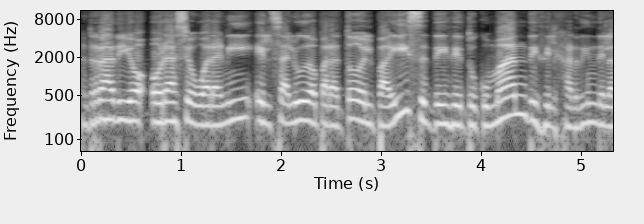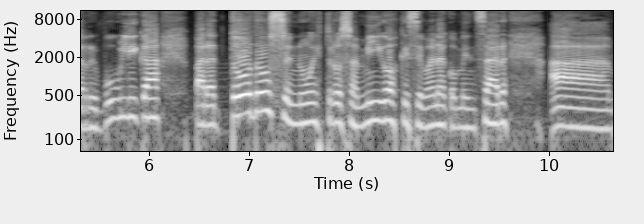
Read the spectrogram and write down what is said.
Radio Horacio Guaraní, el saludo para todo el país, desde Tucumán, desde el Jardín de la República, para todos nuestros amigos que se van a comenzar a,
